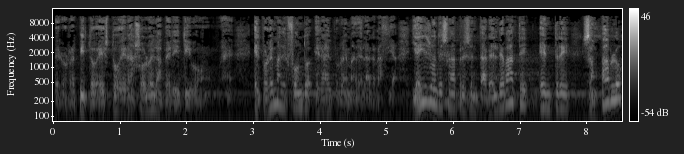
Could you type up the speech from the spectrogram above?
Pero repito, esto era solo el aperitivo. ¿eh? El problema de fondo era el problema de la gracia. Y ahí es donde se va a presentar el debate entre San Pablo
